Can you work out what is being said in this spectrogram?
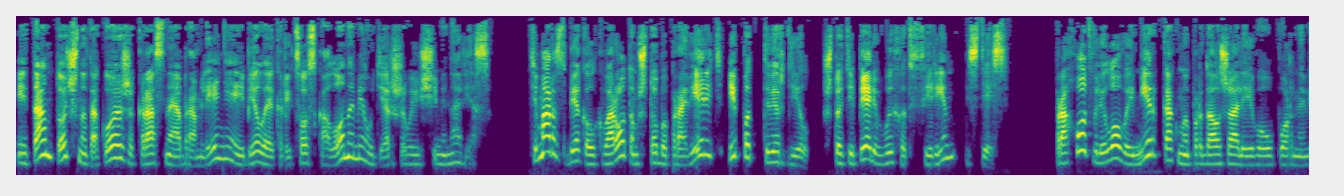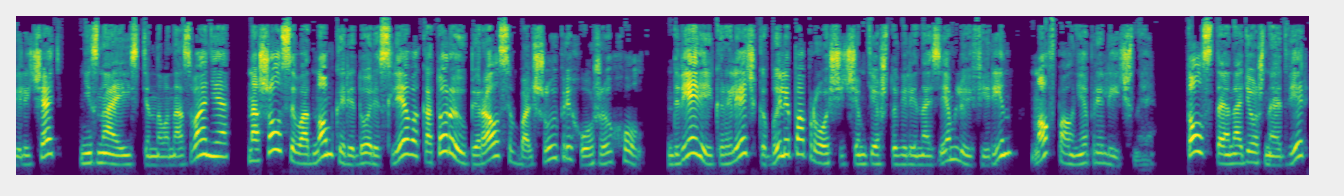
и там точно такое же красное обрамление и белое крыльцо с колоннами, удерживающими навес. Тимар сбегал к воротам, чтобы проверить, и подтвердил, что теперь выход в Ферин здесь. Проход в лиловый мир, как мы продолжали его упорно величать, не зная истинного названия, нашелся в одном коридоре слева, который упирался в большую прихожую холл. Двери и крылечко были попроще, чем те, что вели на землю и Ферин, но вполне приличные. Толстая надежная дверь,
